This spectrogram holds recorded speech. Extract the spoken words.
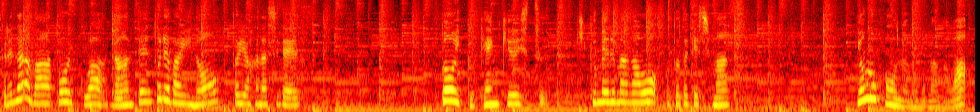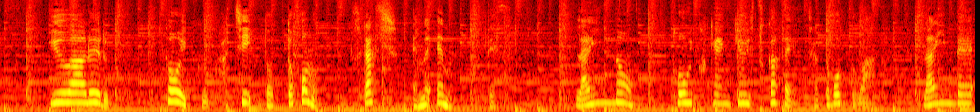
それならば TOEIC は何点取ればいいの？という話です。TOEIC 研究室聞くメルマガをお届けします。読む方のメルマガは URL toeic8.com スラッシュ mm です。LINE の TOEIC 研究室カフェチャットボットは LINE で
